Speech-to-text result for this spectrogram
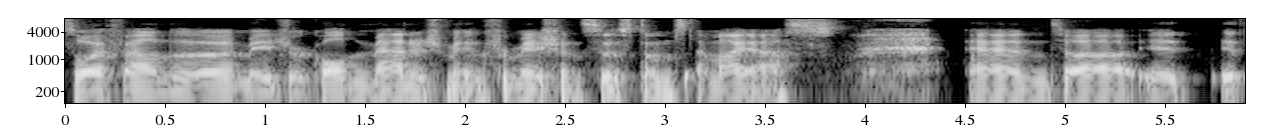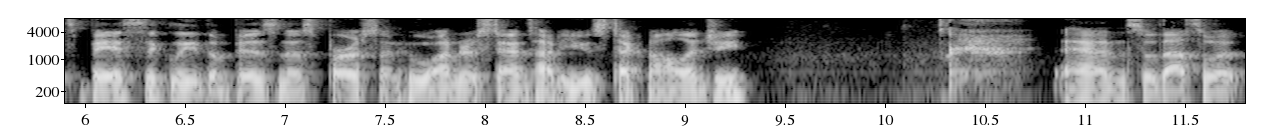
So I found a major called Management Information Systems (MIS), and uh, it it's basically the business person who understands how to use technology. And so that's what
